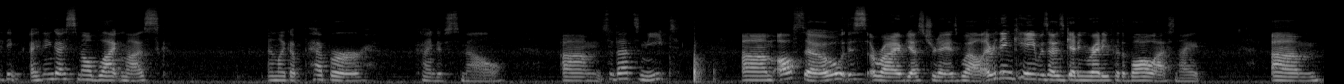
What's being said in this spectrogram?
I think I think I smell black musk and like a pepper kind of smell. Um, so that's neat. Um, also, this arrived yesterday as well. Everything came as I was getting ready for the ball last night. Um,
